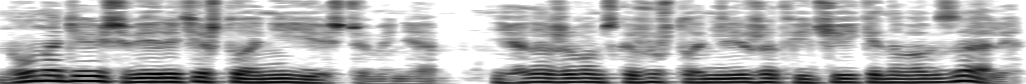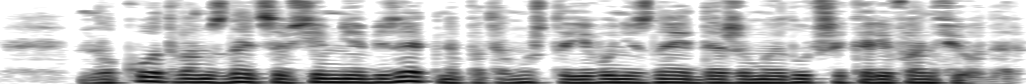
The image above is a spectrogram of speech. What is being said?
Но, надеюсь, верите, что они есть у меня. Я даже вам скажу, что они лежат в ячейке на вокзале, но код вам знать совсем не обязательно, потому что его не знает даже мой лучший корефан Федор.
